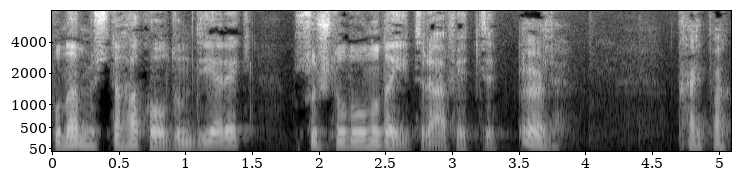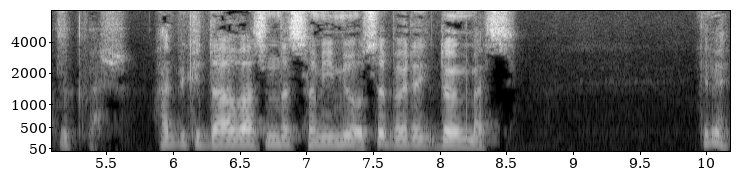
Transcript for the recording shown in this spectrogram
Buna müstahak oldum diyerek suçluluğunu da itiraf etti. Öyle. Kaypaklık var. Halbuki davasında samimi olsa böyle dönmez. Değil mi?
